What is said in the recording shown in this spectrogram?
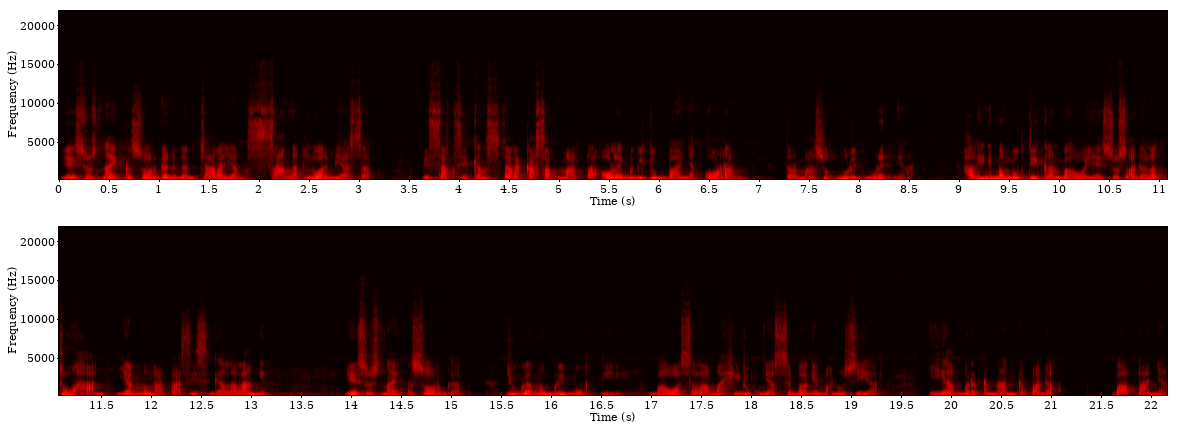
Yesus naik ke sorga dengan cara yang sangat luar biasa. Disaksikan secara kasat mata oleh begitu banyak orang, termasuk murid-muridnya. Hal ini membuktikan bahwa Yesus adalah Tuhan yang mengatasi segala langit. Yesus naik ke sorga juga memberi bukti bahwa selama hidupnya sebagai manusia, ia berkenan kepada Bapaknya.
